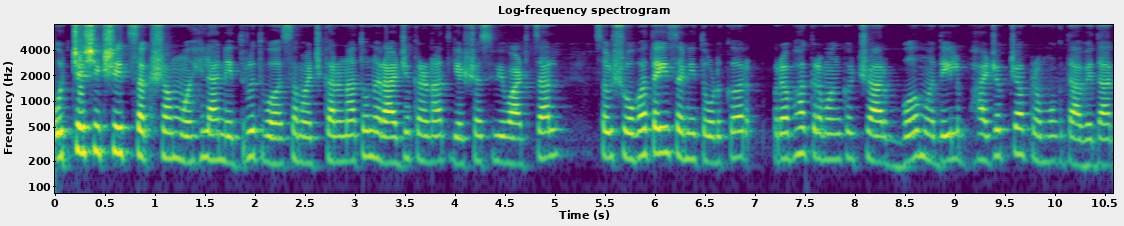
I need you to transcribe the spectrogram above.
उच्च शिक्षित सक्षम महिला नेतृत्व समाजकारणातून राजकारणात यशस्वी वाटचाल. सौ शोभाताई सनी तोडकर प्रभा क्रमांक चार ब मधील भाजपच्या प्रमुख दावेदार.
